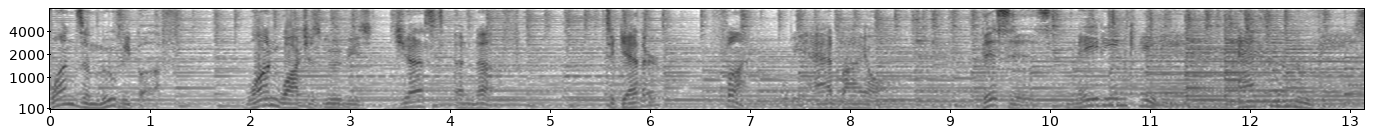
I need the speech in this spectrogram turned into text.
One's a movie buff. One watches movies just enough. Together, fun will be had by all. This is Nadie and Katie at the movies.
